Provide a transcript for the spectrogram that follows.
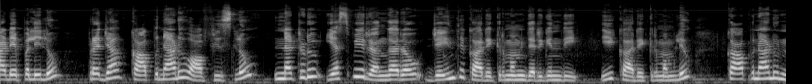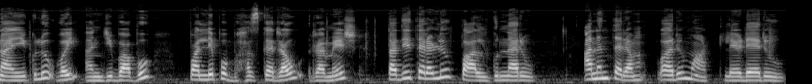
తాడేపల్లిలో ప్రజా కాపునాడు ఆఫీస్లో నటుడు ఎస్వి రంగారావు జయంతి కార్యక్రమం జరిగింది. ఈ కార్యక్రమంలో కాపునాడు నాయకులు వై అంజిబాబు పల్లెపు భాస్కర్రావు రమేష్ తదితరులు పాల్గొన్నారు. అనంతరం వారు మాట్లాడారు.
